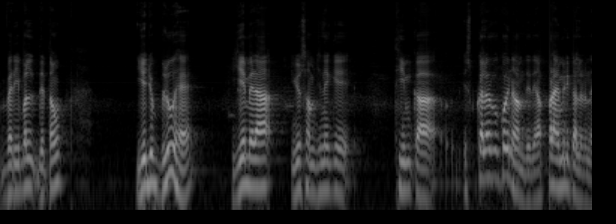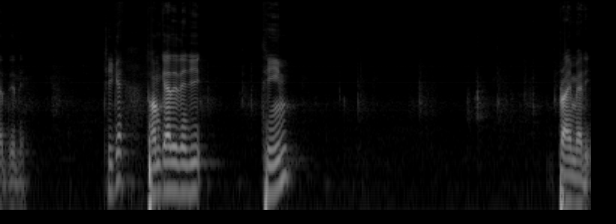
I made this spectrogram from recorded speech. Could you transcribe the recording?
वेरिएबल देता हूँ। ये जो ब्लू है, ये मेरा, यूँ समझने के थीम का इस कलर को कोई नाम दे दें, आप प्राइमरी कलर न दे दें। ठीक है? तो हम क्या देते हैं जी? थीम प्राइमरी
